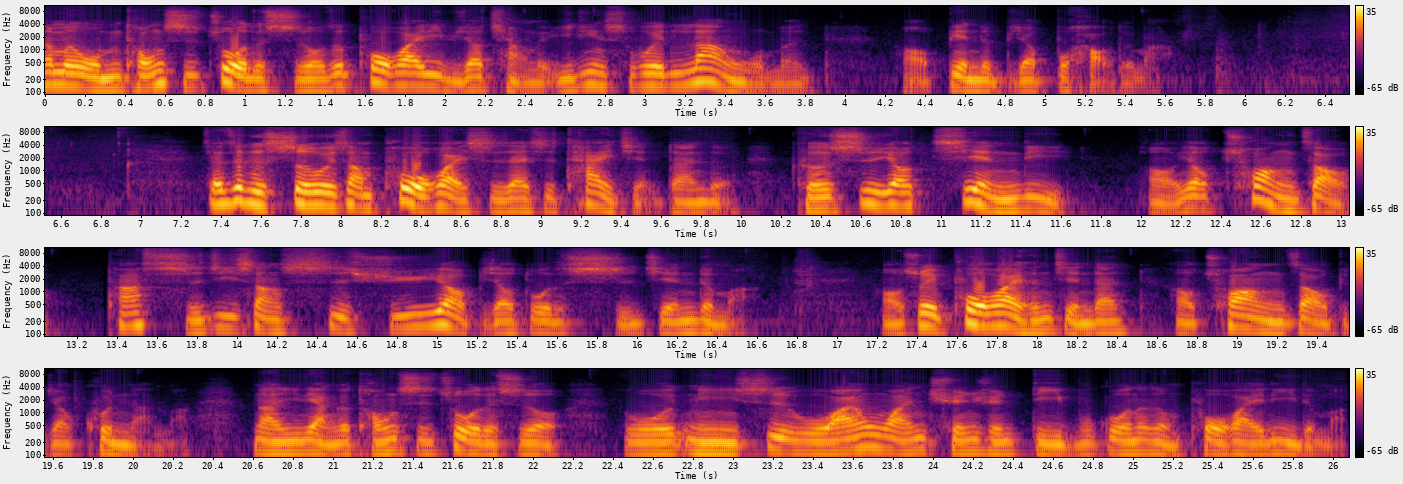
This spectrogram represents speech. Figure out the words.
那么我们同时做的时候，这破坏力比较强的，一定是会让我们哦变得比较不好的嘛。在这个社会上，破坏实在是太简单了。可是要建立哦，要创造，它实际上是需要比较多的时间的嘛。哦，所以破坏很简单，哦，创造比较困难嘛。那你两个同时做的时候，我你是完完全全抵不过那种破坏力的嘛。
